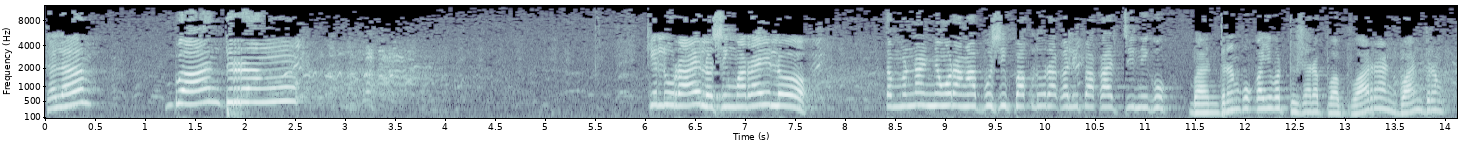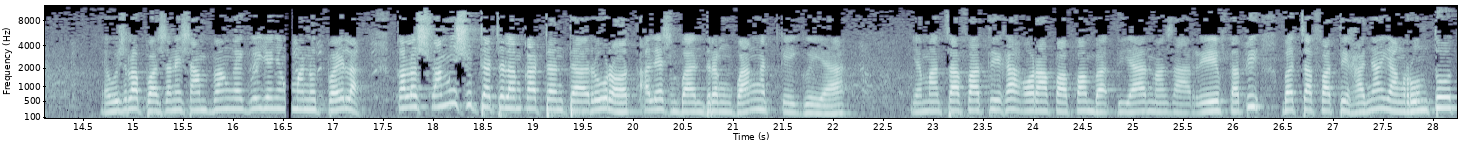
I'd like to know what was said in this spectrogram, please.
Dalam bandreng. Ki lurai lo sing marai lo. Temenan yang orang ngapusi pak lurah kali pak kaji niku. Bandreng kok kayak wedhus ada babaran bandreng. Ya wis lah bahasane sampang kayak gue ya yang manut bae lah. Kalau suami sudah dalam keadaan darurat alias bandreng banget kayak gue ya. Ya baca Fatihah orang apa-apa Mbak Tian, Mas Arif, tapi baca Fatihahnya yang runtut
